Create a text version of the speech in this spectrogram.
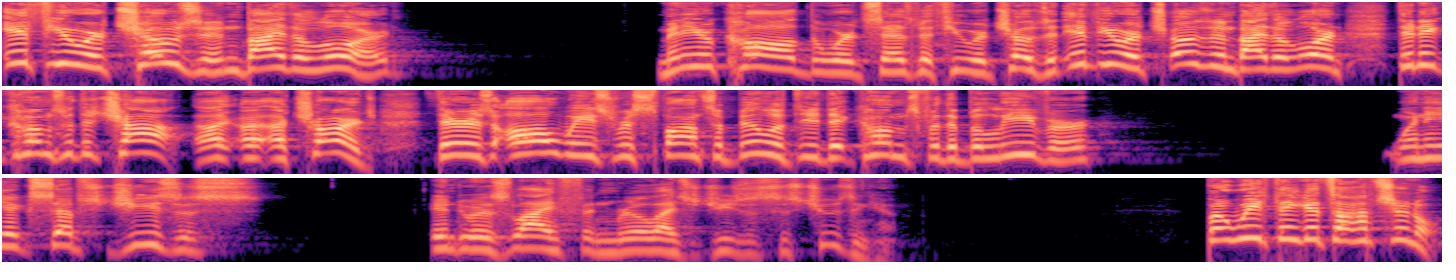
If you are chosen by the Lord, Many are called, the word says, but few are chosen. If you are chosen by the Lord, then it comes with a, cha- a, a charge. There is always responsibility that comes for the believer when he accepts Jesus into his life and realize Jesus is choosing him. But we think it's optional.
